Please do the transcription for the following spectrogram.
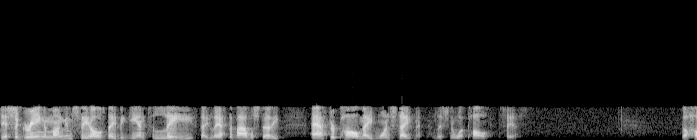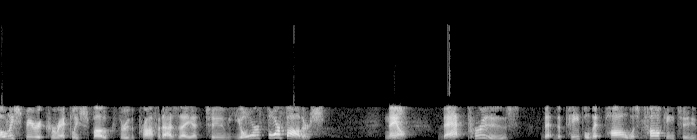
Disagreeing among themselves, they began to leave. They left the Bible study after Paul made one statement. Listen to what Paul says. The Holy Spirit correctly spoke through the prophet Isaiah to your forefathers. Now, that proves that the people that Paul was talking to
